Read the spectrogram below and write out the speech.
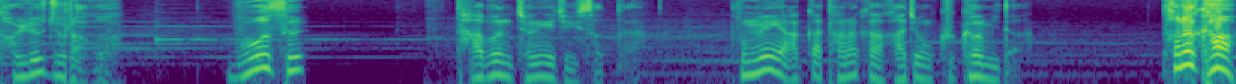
돌려주라고. 무엇을? 답은 정해져 있었다. 분명히 아까 다나카가 가져온 그 검이다. 다나카!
